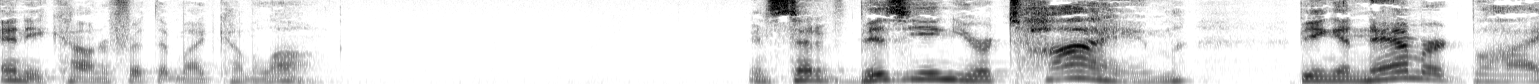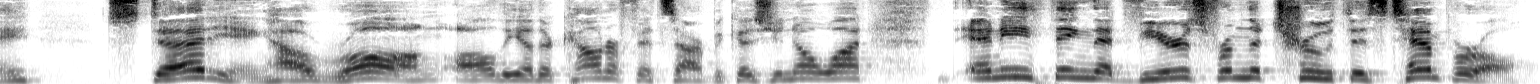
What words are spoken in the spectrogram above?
any counterfeit that might come along. Instead of busying your time being enamored by studying how wrong all the other counterfeits are because you know what? Anything that veers from the truth is temporal.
